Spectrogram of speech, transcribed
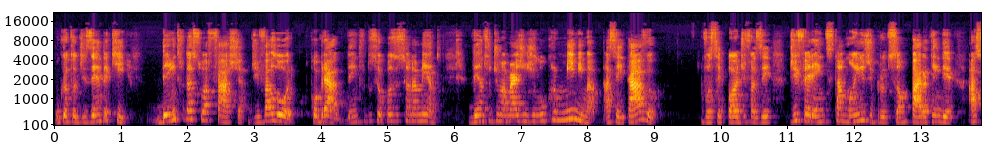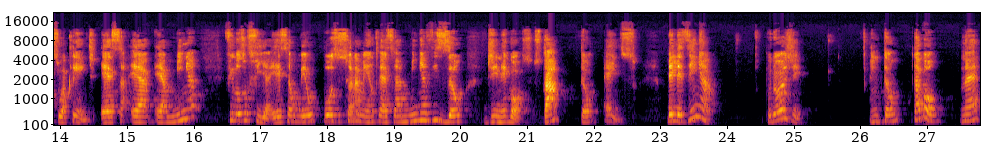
O que eu tô dizendo é que dentro da sua faixa de valor cobrado, dentro do seu posicionamento, dentro de uma margem de lucro mínima aceitável, você pode fazer diferentes tamanhos de produção para atender a sua cliente. Essa é a, é a minha filosofia, esse é o meu posicionamento, essa é a minha visão de negócios, tá? Então é isso. Belezinha? Por hoje? Então tá bom, né?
